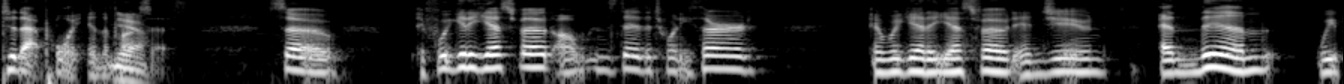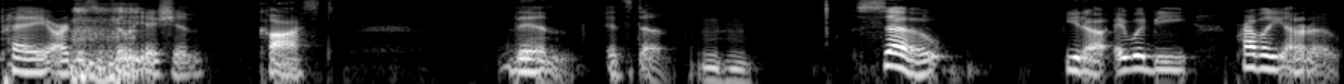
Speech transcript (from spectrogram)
to that point in the Yeah. process. So if we get a yes vote on Wednesday, the 23rd, and we get a yes vote in June, and then we pay our disaffiliation cost, then it's done. Mm-hmm. So, you know, it would be probably, I don't know,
